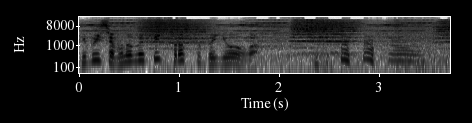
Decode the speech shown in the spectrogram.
Дивися, воно летить просто до Йова.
